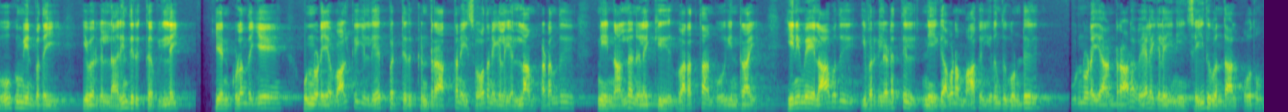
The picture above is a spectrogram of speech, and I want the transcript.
போகும் என்பதை இவர்கள் அறிந்திருக்கவில்லை. என் குழந்தையே உன்னுடைய வாழ்க்கையில் ஏற்பட்டிருக்கின்ற அத்தனை சோதனைகளை எல்லாம் கடந்து நீ நல்ல நிலைக்கு வரத்தான் போகின்றாய். இனிமேலாவது இவர்களிடத்தில் நீ கவனமாக இருந்து கொண்டு உன்னுடைய அன்றாட வேலைகளை நீ செய்து வந்தால் போதும்.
